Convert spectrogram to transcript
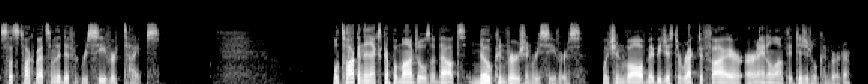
So let's talk about some of the different receiver types. We'll talk in the next couple modules about no conversion receivers, which involve maybe just a rectifier or an analog to digital converter.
